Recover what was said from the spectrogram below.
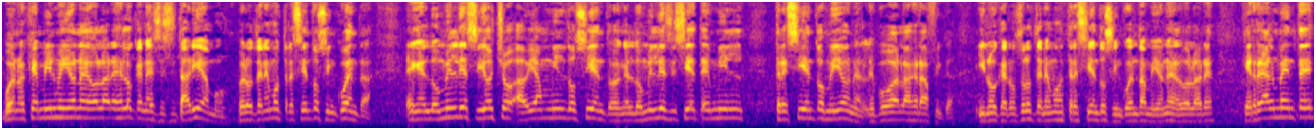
Bueno, es que mil millones de dólares es lo que necesitaríamos, pero tenemos 350. En el 2018 habían 1.200, en el 2017 1.300 millones, les puedo dar las gráficas. Y lo que nosotros tenemos es 350 millones de dólares, que realmente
